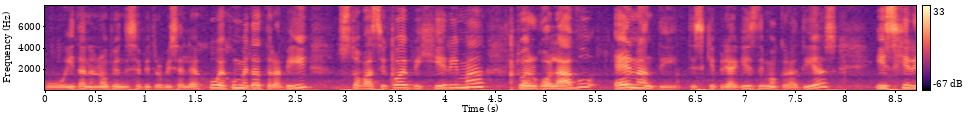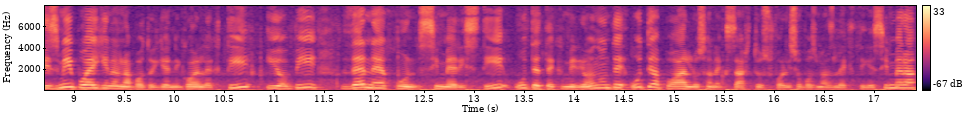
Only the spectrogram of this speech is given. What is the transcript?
που ήταν ενώπιον της Επιτροπής Ελέγχου έχουν μετατραπεί στο βασικό επιχείρημα του εργολάβου έναντι της Κυπριακής Δημοκρατίας. Οι ισχυρισμοί που έγιναν από το Γενικό Ελεκτή, οι οποίοι δεν έχουν συμμεριστεί, ούτε τεκμηριώνονται, ούτε από άλλους ανεξάρτητους φορείς όπως μας λέχθηκε σήμερα,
